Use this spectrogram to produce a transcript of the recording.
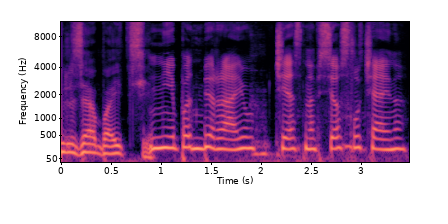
нельзя обойти. Не подбираю, честно, все случайно.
